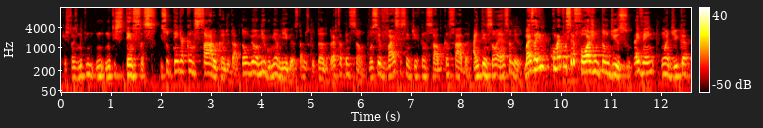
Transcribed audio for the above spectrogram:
questões muito, muito extensas. Isso tende a cansar o candidato. Então, meu amigo, minha amiga, está me escutando? Presta atenção. Você vai se sentir cansado, cansada. A intenção é essa mesmo. Mas aí, como é que você foge então disso? Aí vem uma dica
